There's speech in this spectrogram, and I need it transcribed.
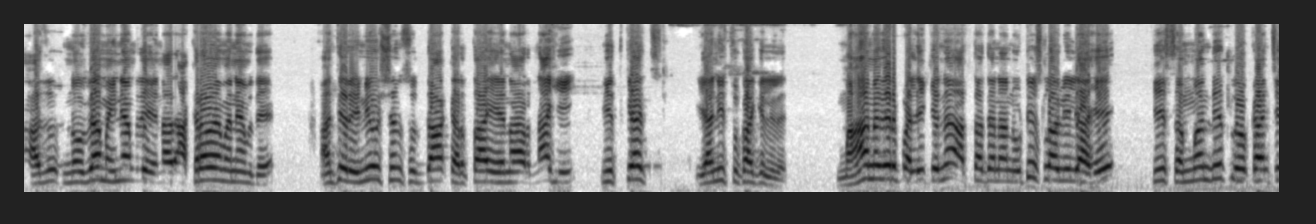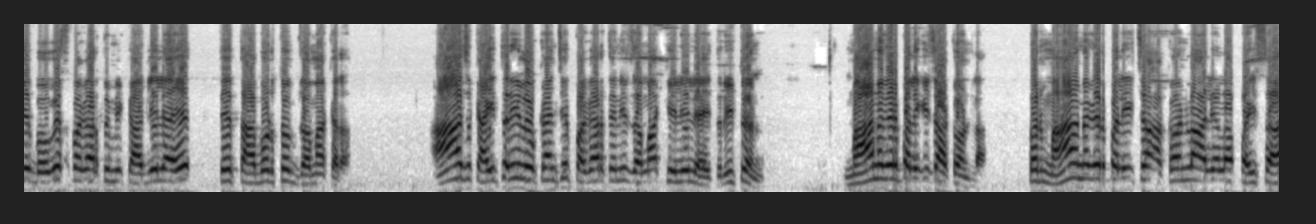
अजून नवव्या महिन्यामध्ये येणार अकराव्या महिन्यामध्ये. आणि ते रिन्युएशन सुद्धा करता येणार नाही इतक्याच यांनी चुका केलेल्या आहेत. महानगरपालिकेनं आता त्यांना नोटीस लावलेली आहे की संबंधित लोकांचे बोगस पगार तुम्ही काढलेले आहेत ते ताबडतोब जमा करा. आज काहीतरी लोकांचे पगार त्यांनी जमा केलेले आहेत रिटर्न महानगरपालिकेच्या अकाउंटला पण महानगरपालिकेच्या अकाउंटला आलेला पैसा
